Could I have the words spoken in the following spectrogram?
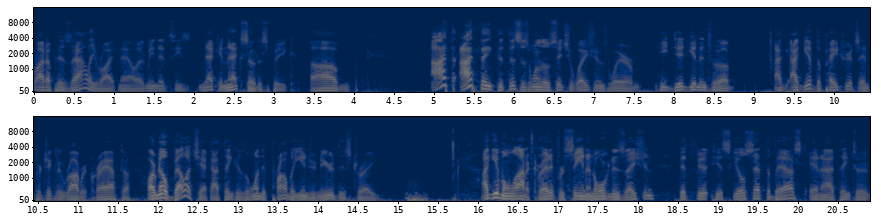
right up his alley right now. I mean, it's he's neck and neck, so to speak. Um, I th- I think that this is one of those situations where he did get into a. I, I give the Patriots and particularly Robert Kraft, uh, or no Belichick, I think is the one that probably engineered this trade. I give him a lot of credit for seeing an organization that fit his skill set the best, and I think to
